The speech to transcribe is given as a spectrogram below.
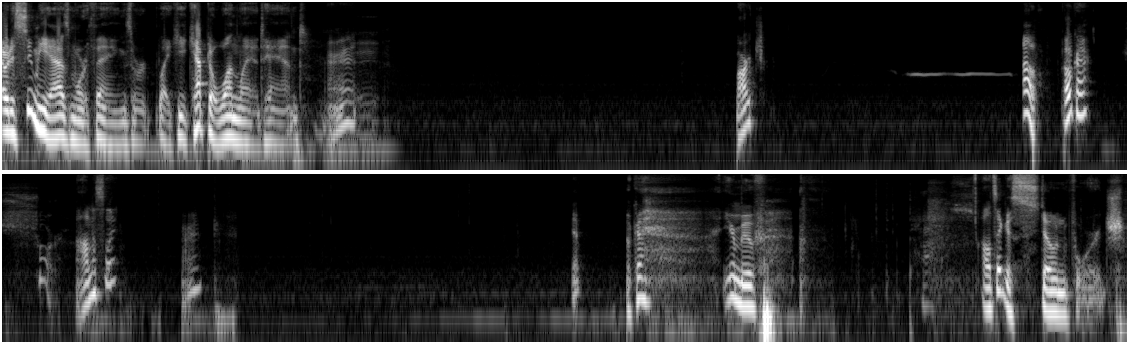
I would assume he has more things, or like he kept a one land hand. All right, right. March. Oh, okay. Sure. Honestly, all right. Okay. Your move. Pass. I'll take a Stoneforge.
